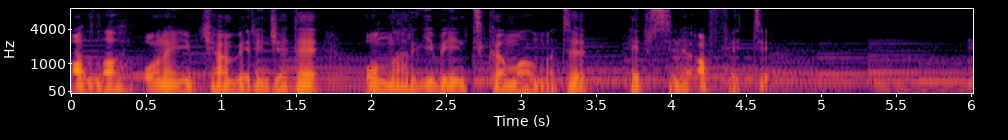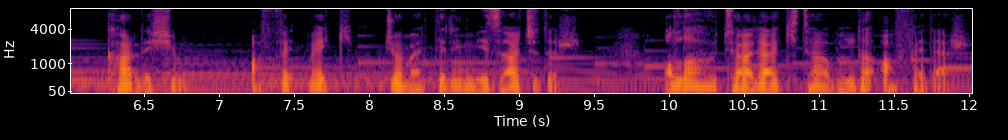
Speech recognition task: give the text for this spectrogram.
Allah ona imkan verince de onlar gibi intikam almadı, hepsini affetti. Kardeşim, affetmek cömertlerin mizacıdır. Allahü Teala kitabında affeder.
